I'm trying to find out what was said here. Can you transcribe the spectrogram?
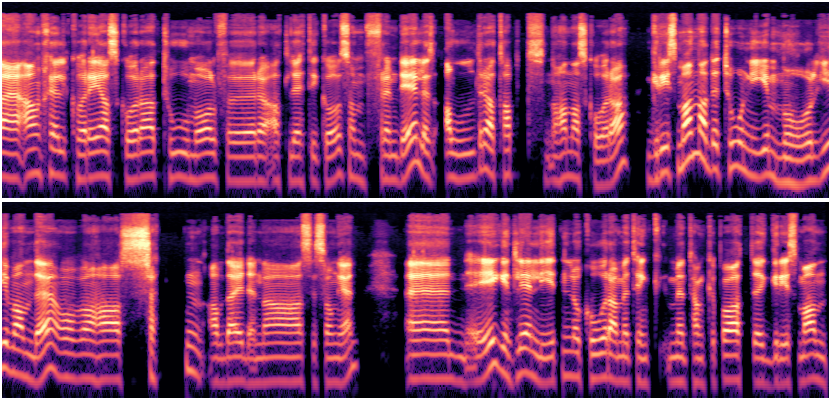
Angel Correa skåra to mål for Atletico, som fremdeles aldri har tapt når han har skåra. Grismann hadde to nye målgivende og har 17 av dem denne sesongen. Eh, egentlig en liten locora med, med, tanke på at eh, Grismann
